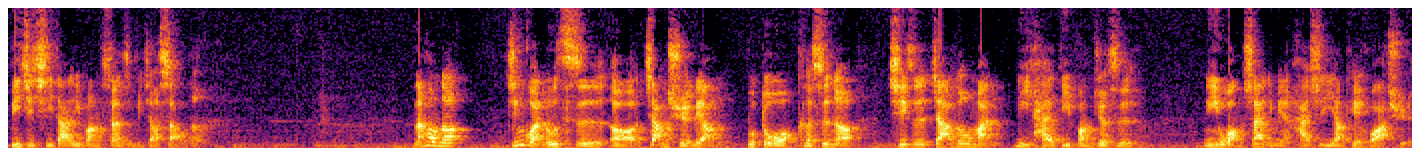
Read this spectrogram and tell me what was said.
比起其他地方算是比较少的。然后呢，尽管如此，呃，降雪量不多，可是呢，其实加州蛮厉害的地方就是，你往山里面还是一样可以滑雪，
